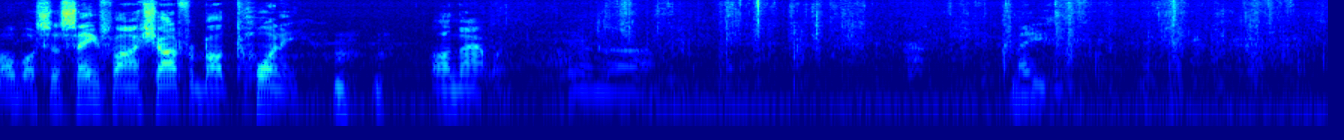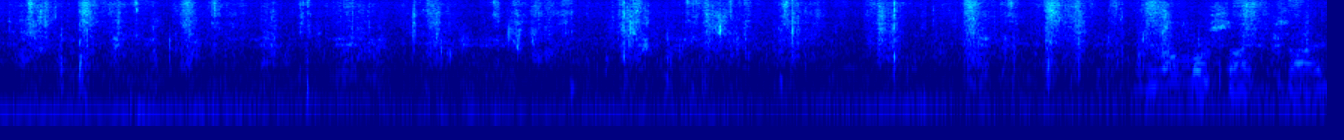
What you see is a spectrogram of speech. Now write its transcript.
Almost the same spot. I shot for about 20 on that one. And uh, amazing. Side by side.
